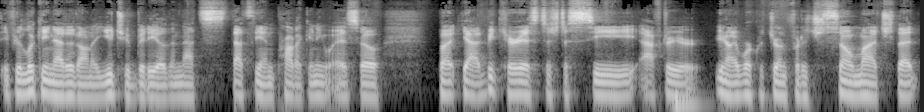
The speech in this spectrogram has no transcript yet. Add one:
if you're looking at it on a YouTube video, then that's that's the end product anyway. So, but yeah, I'd be curious just to see after your you know I work with drone footage so much that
